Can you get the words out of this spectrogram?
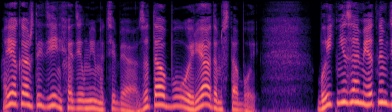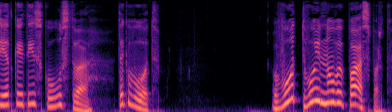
А я каждый день ходил мимо тебя, за тобой, рядом с тобой. Быть незаметным, детка, — это искусство. Так вот, «Вот твой новый паспорт».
